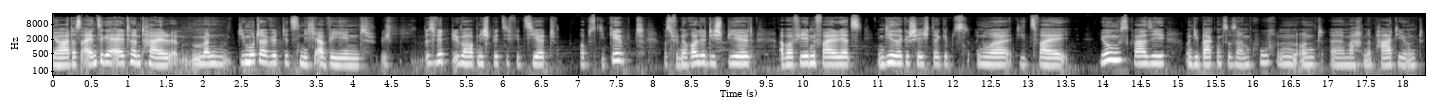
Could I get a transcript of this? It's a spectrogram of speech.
ja, das einzige Elternteil. Man, die Mutter wird jetzt nicht erwähnt. Ich, es wird überhaupt nicht spezifiziert, ob es die gibt, was für eine Rolle die spielt. Aber auf jeden Fall jetzt in dieser Geschichte gibt es nur die zwei Jungs quasi und die backen zusammen Kuchen und äh, machen eine Party und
